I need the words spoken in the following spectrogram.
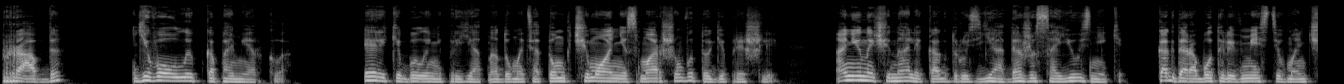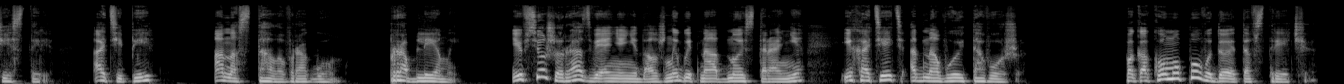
Правда?» Его улыбка померкла. Эрике было неприятно думать о том, к чему они с Маршем в итоге пришли. Они начинали как друзья, даже союзники, когда работали вместе в Манчестере, а теперь она стала врагом, проблемой, и все же разве они не должны быть на одной стороне и хотеть одного и того же? По какому поводу эта встреча?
